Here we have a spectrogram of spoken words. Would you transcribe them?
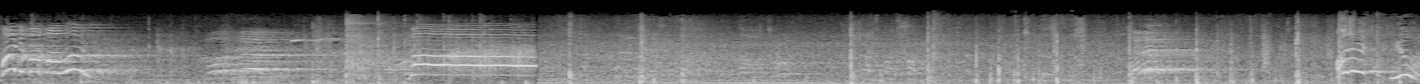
Hadi baba vur. Gol. Yuh.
